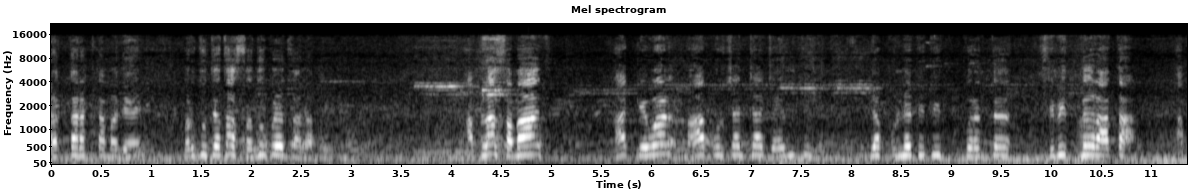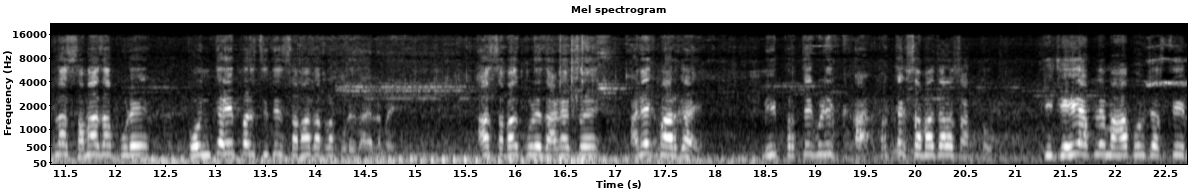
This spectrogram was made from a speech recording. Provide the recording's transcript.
रक्तारक्तामध्ये आहे परंतु त्याचा सदुपयोग झाला पाहिजे. आपला समाज हा केवळ महापुरुषांच्या जयंती किंवा पुण्यतिथीपर्यंत सीमित न राहता आपला समाजापुढे कोणत्याही परिस्थितीत समाज आपला पुढे जायला पाहिजे. हा समाज पुढे जाण्याचे अनेक मार्ग आहेत. मी प्रत्येक वेळी प्रत्येक समाजाला सांगतो की जेही आपले महापुरुष असतील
